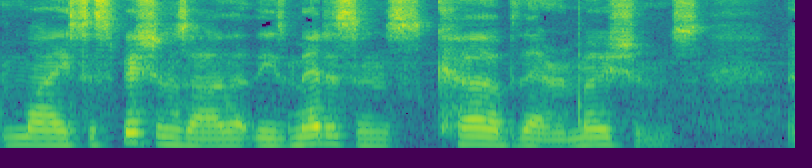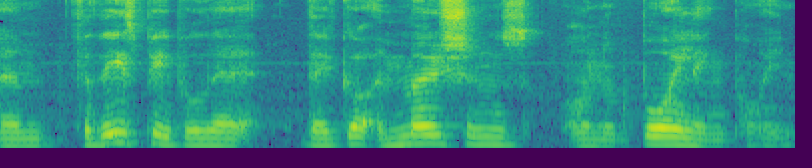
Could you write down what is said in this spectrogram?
my suspicions are that these medicines curb their emotions. And for these people they they've got emotions on a boiling point.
